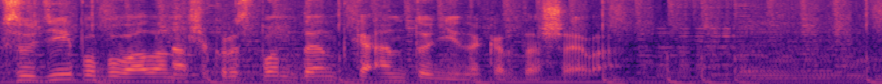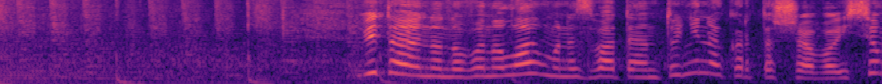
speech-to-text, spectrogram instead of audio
В суді побувала наша кореспондентка Антоніна Карташева. Вітаю на новини Лайв. Мене звати Антоніна Карташева. І 7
